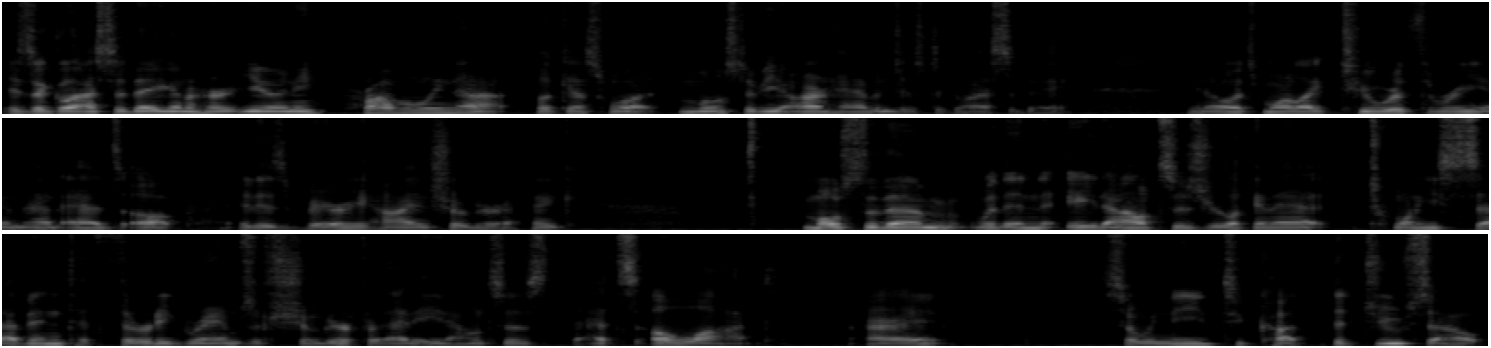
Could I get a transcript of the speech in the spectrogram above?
Is a glass a day going to hurt you any? Probably not. But guess what? Most of you aren't having just a glass a day. You know, it's more like two or three, and that adds up. It is very high in sugar. I think most of them within eight ounces, you're looking at 27 to 30 grams of sugar for that eight ounces. That's a lot. All right. So we need to cut the juice out.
